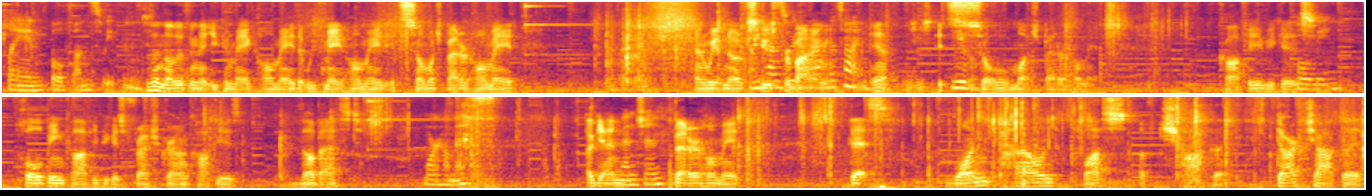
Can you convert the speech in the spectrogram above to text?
plain, both unsweetened. This is another thing that you can make homemade that we've made homemade. It's so much better homemade. And we have no excuse Sometimes for buying time. Yeah, it's just it's You. so much better homemade. Coffee because Whole bean, whole bean coffee because fresh ground coffee is the best. more hummus. Again, Mention. better homemade. This one pound plus of chocolate, dark chocolate.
